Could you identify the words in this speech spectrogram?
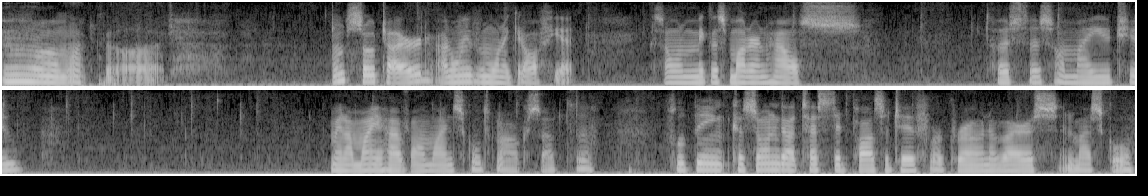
Oh my god. I'm so tired. I don't even want to get off yet. Because I want to make this modern house. Post this on my YouTube. I mean, I might have online school tomorrow because I have to flipping because someone got tested positive for coronavirus in my school.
